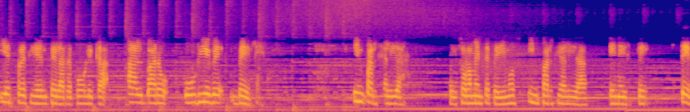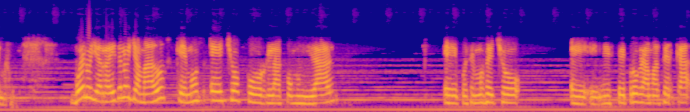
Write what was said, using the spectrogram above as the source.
y expresidente de la República, Álvaro Uribe Vélez. Imparcialidad. Pues solamente pedimos imparcialidad en este tema. Bueno, y a raíz de los llamados que hemos hecho por la comunidad, eh, pues hemos hecho eh, en este programa acerca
